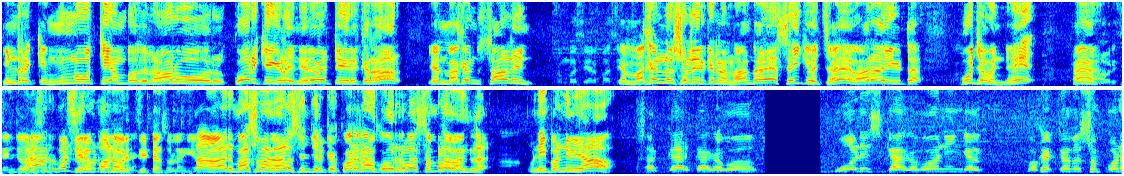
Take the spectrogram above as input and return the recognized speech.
இன்றைக்கு முன்னூற்றி ஐம்பது நானூறு கோரிக்கைகளை நிறைவேற்றி இருக்கிறார் என் மகன் ஸ்டாலின். என் மகன் சொல்லியிருக்கிறேன் நான் தானே செய்க வச்சேன் வாராகிட்ட பூஜை பண்ணி செஞ்ச ஒரு சிறப்பான ஒரு திட்டம் சொல்லுங்க. நான் ஆறு மாசமா வேலை செஞ்சிருக்கேன் கொரோனாக்கு ஒரு ரூபா சம்பளம் வாங்கல. நீ பண்ணுவியா? சர்க்காருக்காகவோ போலீஸ்க்காகவோ நீங்கள் முகக்கவசம் போட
